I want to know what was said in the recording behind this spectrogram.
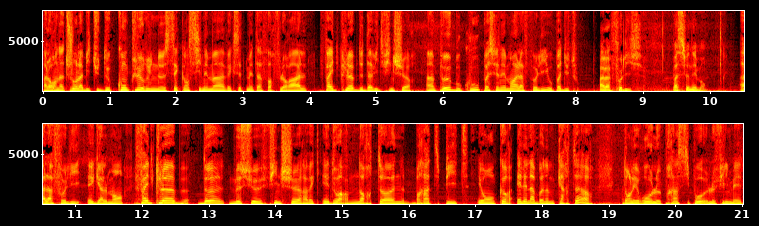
Alors on a toujours l'habitude de conclure une séquence cinéma avec cette métaphore florale. Fight Club de David Fincher. Un peu, beaucoup, passionnément à la folie ou pas du tout? À la folie. Passionnément. À la folie également. Fight Club de Monsieur Fincher avec Edward Norton, Brad Pitt et encore Helena Bonham Carter dans les rôles principaux. Le film est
